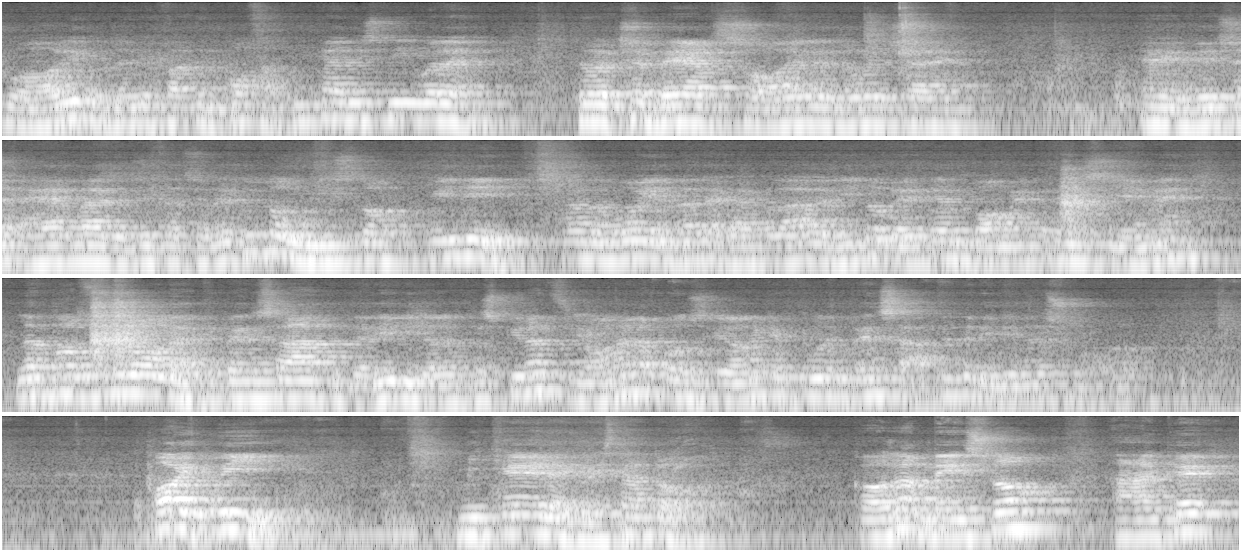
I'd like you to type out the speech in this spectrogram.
fuori, per esempio fate un po' fatica a distinguere dove c'è soil e dove c'è invece erba e vegetazione, è tutto misto, quindi quando voi andate a calcolare lì dovete un po' mettere insieme la porzione che pensate derivi dalla traspirazione e la porzione che pure pensate derivi dal suolo. Poi qui Michele, che è stato cosa, ha messo anche,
